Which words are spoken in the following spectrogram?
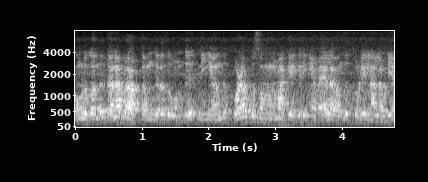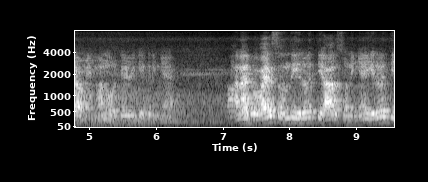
உங்களுக்கு வந்து தனபிராப்தம்ங்கிறது உண்டு. நீங்கள் வந்து பொழப்பு சம்மந்தமாக கேட்குறீங்க வேலை வந்து தொழில் நல்லபடியாக அமையுமான்னு ஒரு கேள்வி கேட்குறீங்க ஆனால் இப்போ வயசு வந்து இருபத்தி ஆறு சொன்னீங்க. இருபத்தி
